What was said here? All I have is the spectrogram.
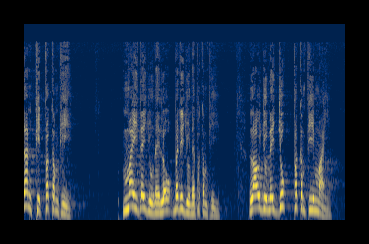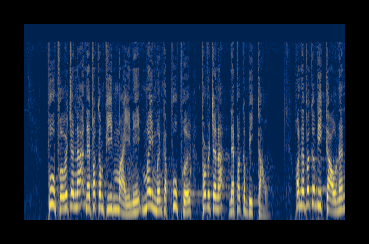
นั่นผิดพระคัมภีร์ ไม่ได้อยู่ในโลกไม่ได้อยู่ในพระคัมภีร์ เราอยู่ในยุคพระคัมภีร์ใหม่ ผู้เผยพระวจนะในพระคัมภีร์ใหม่นี้ไม่เหมือนกับผู้เผยพระวจนะในพระคัมภีร์เก่า เพราะในพระคัมภีร์เก่านั้น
